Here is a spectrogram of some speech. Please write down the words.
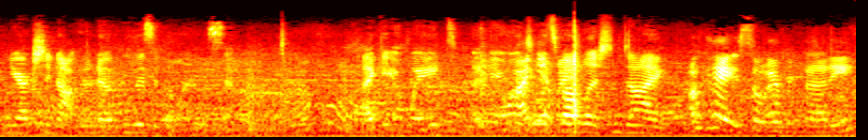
and you're actually not gonna know who is a villain. So oh. I can't wait. I can't wait I it's wait. published. I'm dying. Okay, so everybody,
